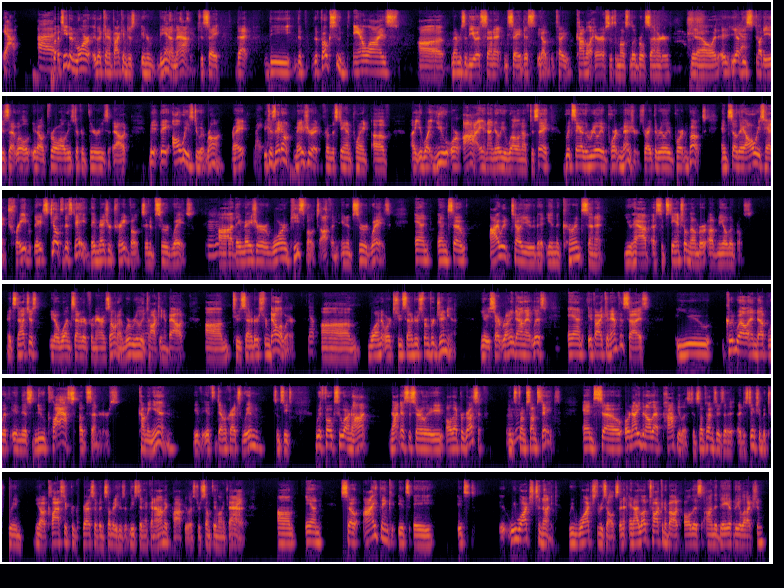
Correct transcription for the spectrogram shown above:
yeah. Uh, but it's even more like if I can just intervene on that to say that the the the folks who analyze uh, members of the U.S. Senate and say this, you know, tell you Kamala Harris is the most liberal senator. You know, it, it, you have yeah. these studies that will, you know, throw all these different theories out. They, they, always do it wrong, right? Right. Because they don't measure it from the standpoint of uh, you, what you or I, and I know you well enough to say, would say are the really important measures, right? The really important votes. And so they always had trade, they still to this day, they measure trade votes in absurd ways. Mm-hmm. Uh, they measure war and peace votes often in absurd ways. And, and so I would tell you that in the current Senate, you have a substantial number of neoliberals. It's not just you know one senator from Arizona. We're really talking about um, two senators from Delaware, yep. um, one or two senators from Virginia. You know, you start running down that list, and if I can emphasize, you could well end up with in this new class of senators coming in if, if Democrats win some seats with folks who are not not necessarily all that progressive mm-hmm. from some states and so or not even all that populist and sometimes there's a, a, distinction between you know a classic progressive and somebody who's at least an economic populist or something like that right. um, and so i think it's a it's we watch tonight we watch the results. And, and I love talking about all this on the day of the election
